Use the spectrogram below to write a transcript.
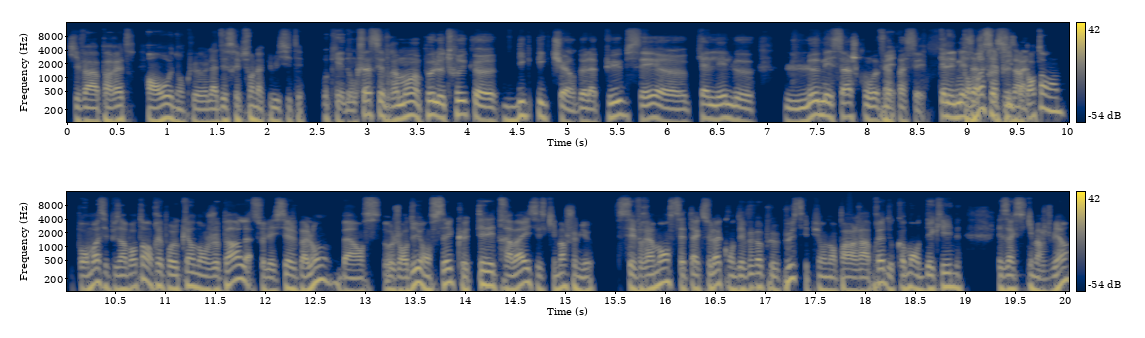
qui va apparaître en haut, donc la description de la publicité. Ok, donc ça c'est vraiment un peu le truc euh, big picture de la pub, c'est euh, quel est le, le message qu'on veut faire passer? Quel est le message Pour moi c'est plus important. Hein. Pour moi c'est plus important. Après pour le client dont je parle, sur les sièges ballons, ben, aujourd'hui on sait que télétravail c'est ce qui marche le mieux. C'est vraiment cet axe-là qu'on développe le plus et puis on en parlera après de comment on décline les axes qui marchent bien.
